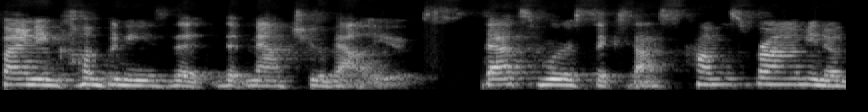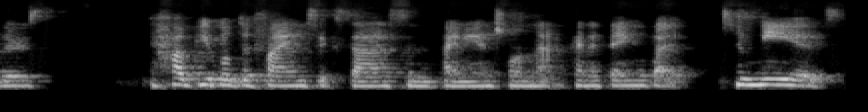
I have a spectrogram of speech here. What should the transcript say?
finding companies that that match your values. That's where success comes from. You know, there's how people define success and financial and that kind of thing. But to me, it's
